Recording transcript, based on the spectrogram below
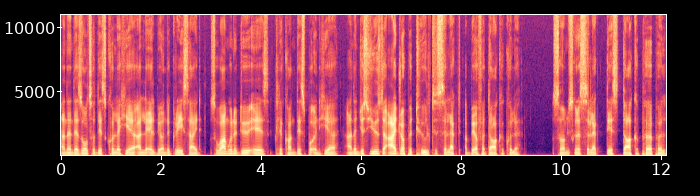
and then there's also this color here a little bit on the gray side so what i'm going to do is click on this button here and then just use the eyedropper tool to select a bit of a darker color so i'm just going to select this darker purple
